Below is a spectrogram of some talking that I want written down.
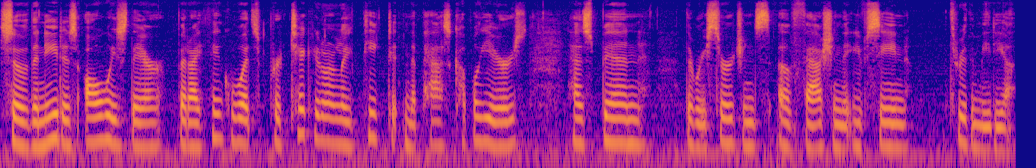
So the need is always there, but I think what's particularly peaked in the past couple years has been the resurgence of fashion that you've seen through the media,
